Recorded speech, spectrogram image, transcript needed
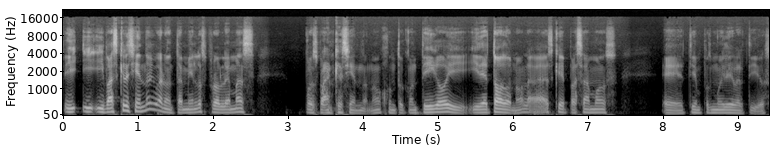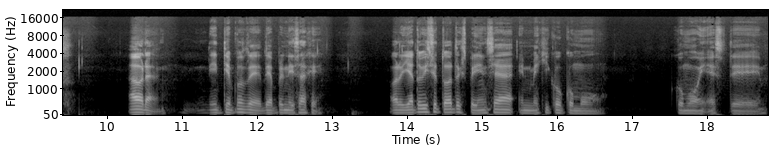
Y, y, vas creciendo y bueno, también los problemas pues van creciendo, ¿no? Junto contigo y, y de todo, ¿no? La verdad es que pasamos eh, tiempos muy divertidos. Ahora, y tiempos de, de aprendizaje. Ahora, ya tuviste toda tu experiencia en México como, como este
